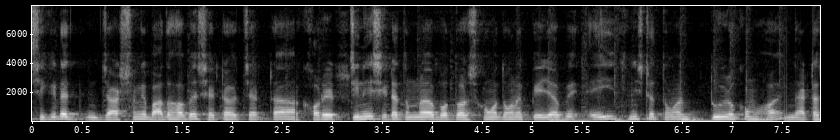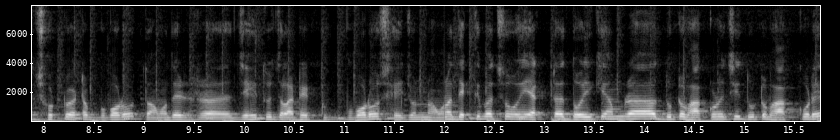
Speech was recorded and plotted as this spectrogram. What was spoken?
সিকিটা যার সঙ্গে বাঁধা হবে সেটা হচ্ছে একটা খড়ের জিনিস, এটা তোমরা দশ কমা দোকানে পেয়ে যাবে। এই জিনিসটা তোমার দুই রকম হয়। একটা ছোট্ট, একটা বড়। তো আমাদের যেহেতু জ্বালাটা একটু বড়, সেই জন্য আমরা দেখতে পাচ্ছ ওই একটা দইকে আমরা দুটো ভাগ করেছি। দুটো ভাগ করে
